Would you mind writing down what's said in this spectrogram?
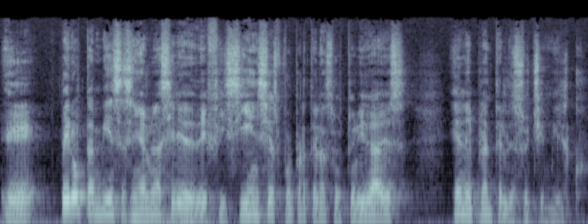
Eh, pero también se señaló una serie de deficiencias por parte de las autoridades en el plantel de Xochimilco.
